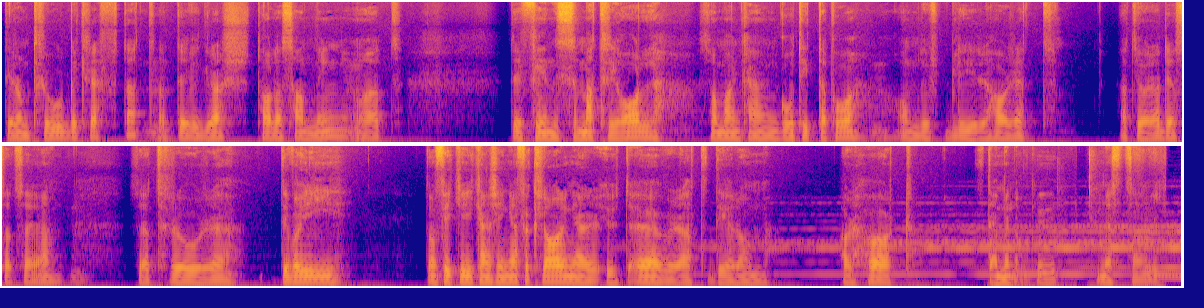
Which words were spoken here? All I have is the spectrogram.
det de tror bekräftat. Mm. Att David Grush talar sanning Mm. och att det finns material som man kan gå och titta på Mm. om du blir, har rätt att göra det så att säga. Mm. Så jag tror eh, det var ju i, de fick ju kanske inga förklaringar utöver att det de har hört stämmer nog. Mm. Mest sannolikt.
